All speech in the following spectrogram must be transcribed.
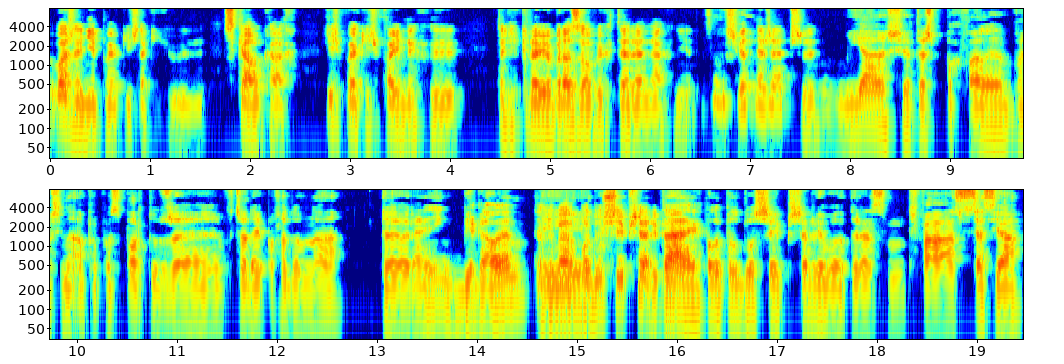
łażenie po jakichś takich y, skałkach, gdzieś po jakichś fajnych y, takich krajobrazowych terenach. Nie? To są świetne rzeczy. Ja się też pochwalę właśnie na a propos sportu, że wczoraj poszedłem na trening, biegałem. To i... chyba po dłuższej przerwie. Tak, po, po dłuższej przerwie, bo teraz trwa sesja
